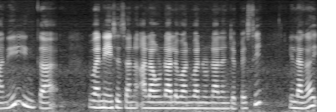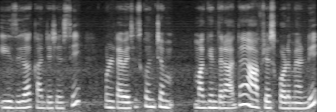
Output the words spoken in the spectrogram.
కానీ ఇంకా ఇవన్నీ వేసేసాను. అలా ఉండాలి వన్ వన్ ఉండాలని చెప్పేసి ఇలాగా ఈజీగా కట్ చేసేసి ఉల్టా వేసేసి కొంచెం మగ్గిన తర్వాత ఆఫ్ చేసుకోవడమే అండి.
